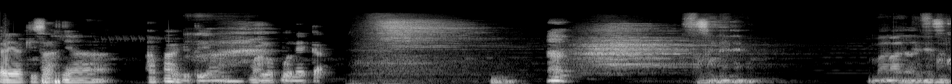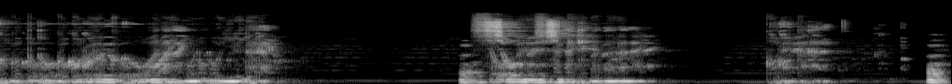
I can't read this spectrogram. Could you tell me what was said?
Kayak kisahnya apa gitu ya, makhluk boneka. Hmm. Hmm.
